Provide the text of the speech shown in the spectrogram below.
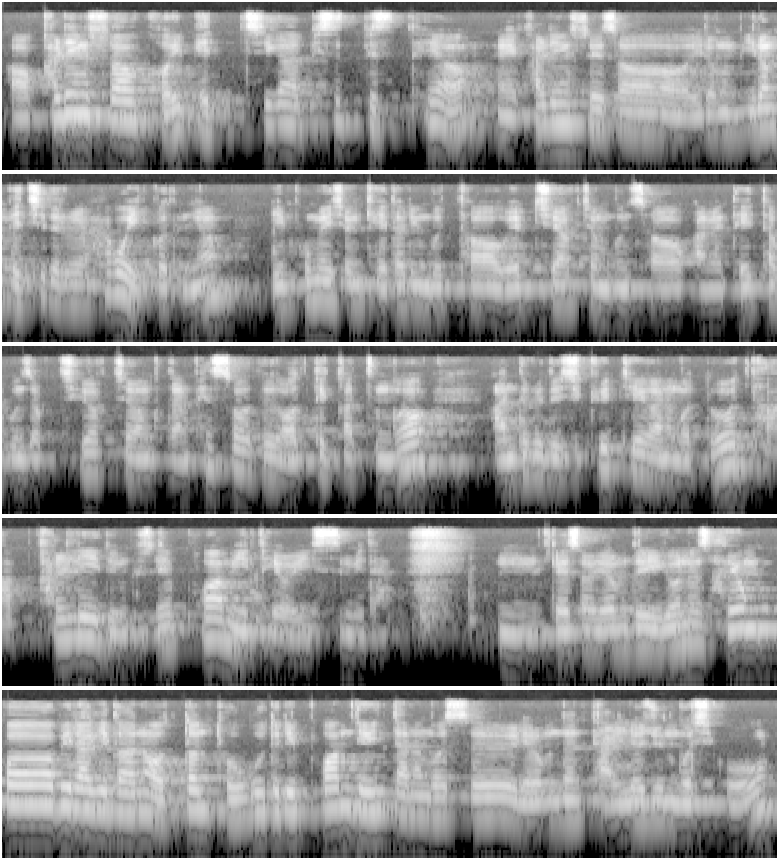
어, 칼링수하고 거의 배치가 비슷비슷해요. 예, 칼링수에서 이런 이런 배치들을 하고 있거든요. information gathering부터 웹 취약점 분석, 그다음에 데이터 분석 취약점, 그다음 패스워드 attack 같은 거, Android security에 관한 것도 다 칼리 눅스에 포함이 되어 있습니다. 음, 그래서 여러분들 이거는 사용법이라기보다는 어떤 도구들이 포함되어 있다는 것을 여러분들한테 알려주는 것이고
